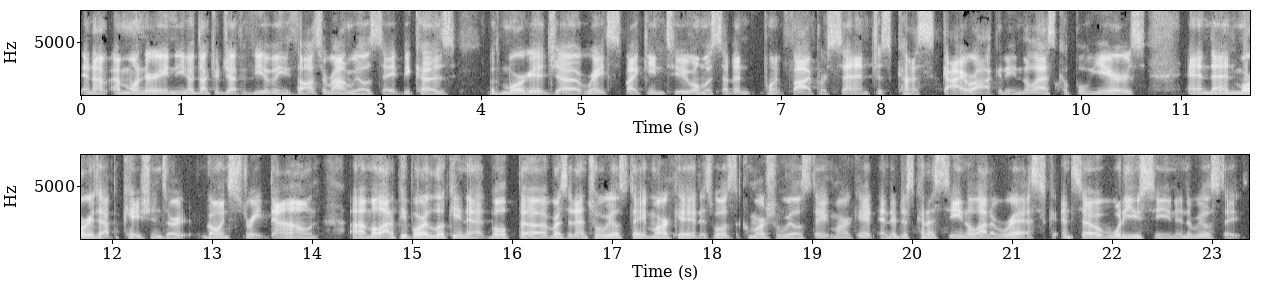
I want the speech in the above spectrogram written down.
and I'm, I'm wondering you know dr jeff if you have any thoughts around real estate because with mortgage uh, rates spiking to almost 7.5%, just kind of skyrocketing the last couple years. And then mortgage applications are going straight down. Um, a lot of people are looking at both the residential real estate market as well as the commercial real estate market, and they're just kind of seeing a lot of risk. And so, what are you seeing in the real estate?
